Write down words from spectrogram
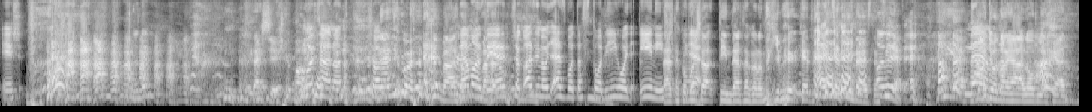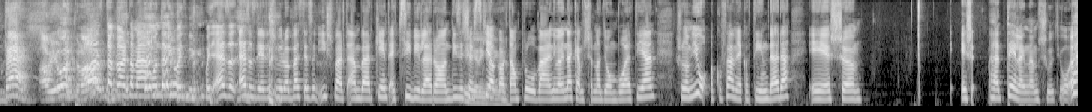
és tessék. bocsánat, csak Ne, nyugodtan, imádom, nem imádom. azért, csak azért, hogy ez volt a sztori, hogy én is... Tehát akkor ugye- most a Tindert akarod neki meg őket. Egyszer Tindereztem, figyelj. Nagyon ajánlom neked. Te, ami ott van. Azt akartam elmondani, hogy, hogy ez, az, ez az érzés, amiről beszélsz, hogy ismert emberként egy civil randiz, és Igen, ezt ki igen, akartam próbálni, mert nekem sem nagyon volt ilyen, és mondom, jó, akkor felmegyek a Tinderre, és és hát tényleg nem sült jól.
